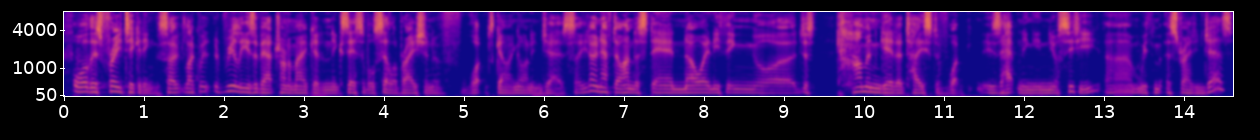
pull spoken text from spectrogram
or there's free ticketing. So like it really is about trying to make it an accessible celebration of what's going on in jazz. So you don't have to understand know anything or just come and get a taste of what is happening in your city um, with australian jazz.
